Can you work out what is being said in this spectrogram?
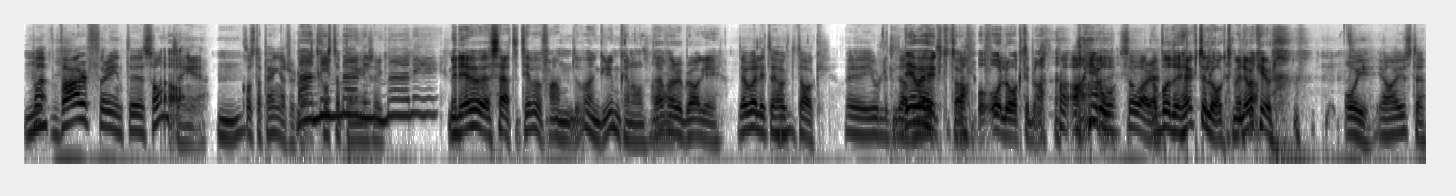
Mm. Va, varför inte sånt Ja. längre? Mm. Kostar pengar såklart. Money, Kostar pengar money, säkert. money. Men det var ZTV, fan, det var en grym kanal. Där Ja. var det bra grejer. Det var lite högt i tak. Eh, gjorde lite Det var högt i tak. Och, och lågt ibland. Ja, jo, så var Det både högt och lågt, men det var kul. Oj, ja just det.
